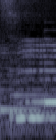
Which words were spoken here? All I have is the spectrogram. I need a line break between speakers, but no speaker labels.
see.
